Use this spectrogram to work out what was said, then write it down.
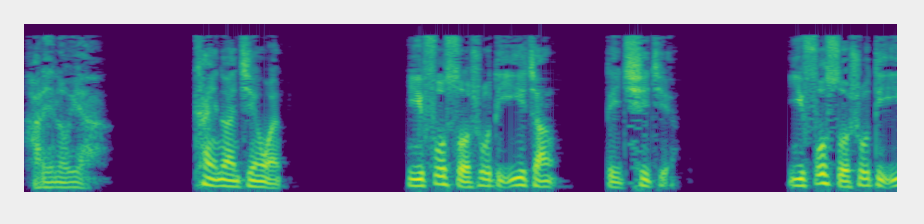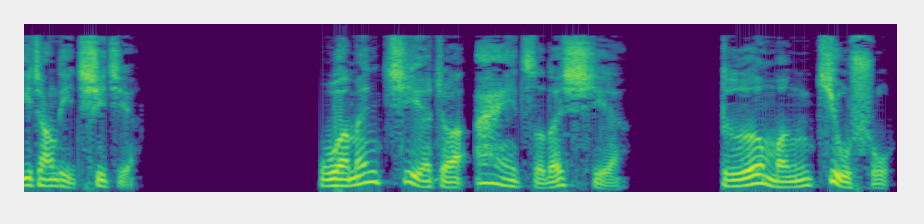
哈利路亚！看一段经文，《以弗所书》第一章第七节，《以弗所书》第一章第七节，我们借着爱子的血得蒙救赎，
